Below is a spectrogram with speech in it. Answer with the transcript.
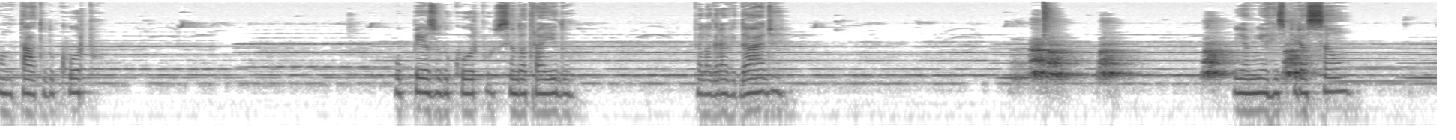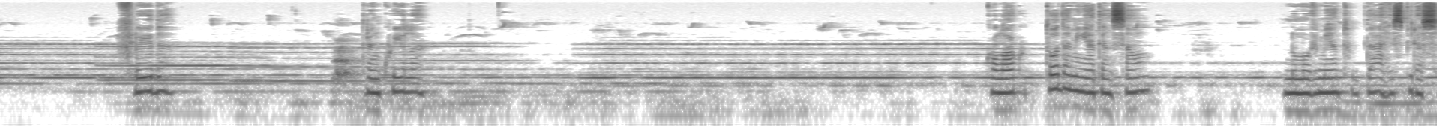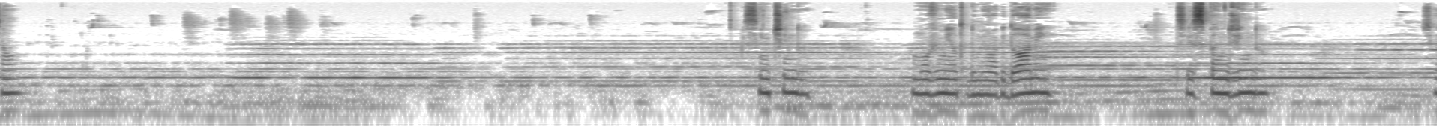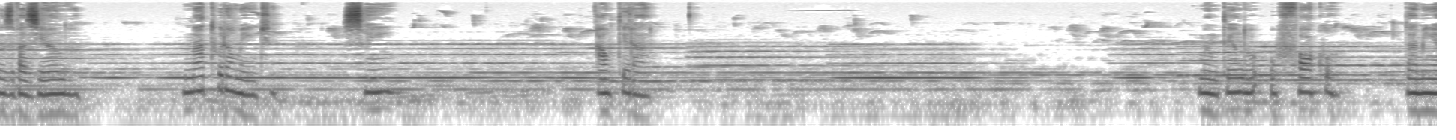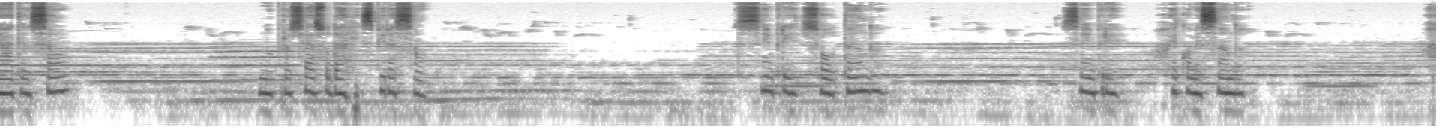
Contato do corpo. O peso do corpo sendo atraído pela gravidade. E a minha respiração fluida, tranquila. Coloco toda a minha atenção no movimento da respiração. sentindo o movimento do meu abdômen se expandindo, se esvaziando naturalmente, sem alterar. Mantendo o foco da minha atenção no processo da respiração. Sempre soltando, sempre recomeçando,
